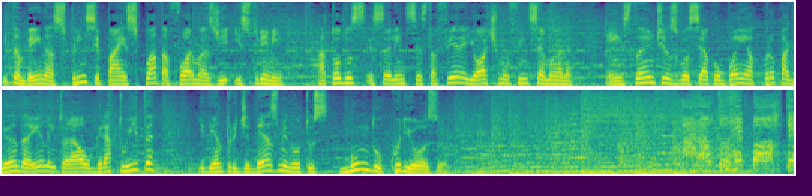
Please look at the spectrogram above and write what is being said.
e também nas principais plataformas de streaming. A todos, excelente sexta-feira e ótimo fim de semana. Em instantes, você acompanha propaganda eleitoral gratuita e dentro de 10 minutos, Mundo Curioso. Arauto Repórter.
